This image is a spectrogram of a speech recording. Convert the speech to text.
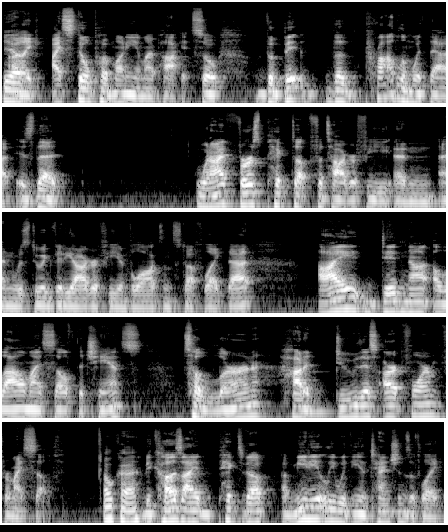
Yeah. I, like I still put money in my pocket. So the bit the problem with that is that when I first picked up photography and and was doing videography and vlogs and stuff like that, I did not allow myself the chance to learn how to do this art form for myself Okay. because I picked it up immediately with the intentions of like,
